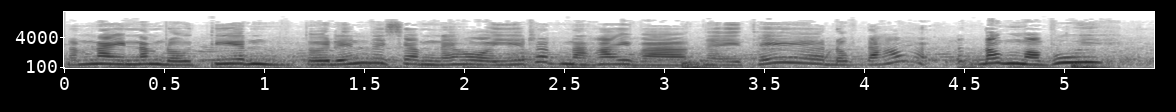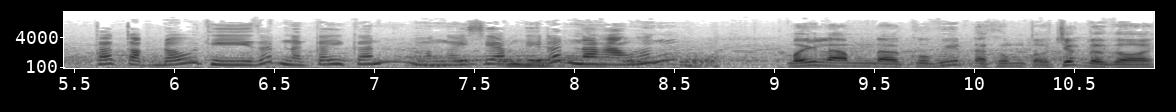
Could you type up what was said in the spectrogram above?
Năm nay năm đầu tiên tôi đến với xem lễ hội rất là hay và thấy độc đáo, rất đông mà vui. Các cặp đấu thì rất là cây cấn mà người xem thì rất là hào hứng. Mấy năm là Covid là không tổ chức được rồi.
